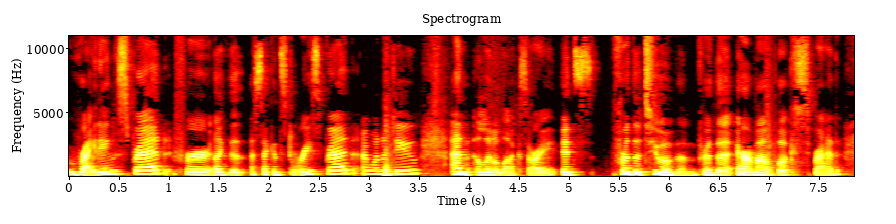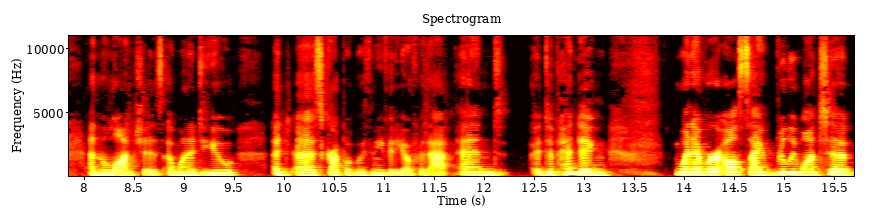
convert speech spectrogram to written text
writing spread for like the, a second story spread I want to do and a little luck sorry. It's for the two of them for the Aramount book spread and the launches. I want to do a, a scrapbook with me video for that. And depending whenever else I really want to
